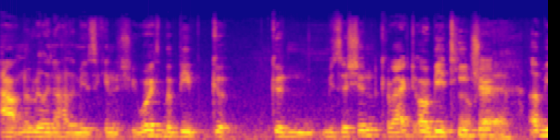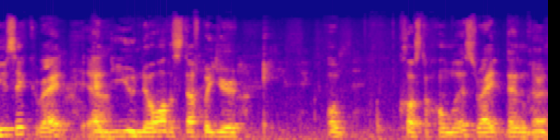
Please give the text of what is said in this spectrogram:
I don't know- really know how the music industry works, but be good, good musician, correct? Or be a teacher Okay. of music, right? Yeah. And you know all the stuff, but you're, oh, close to homeless, right? Then Okay.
